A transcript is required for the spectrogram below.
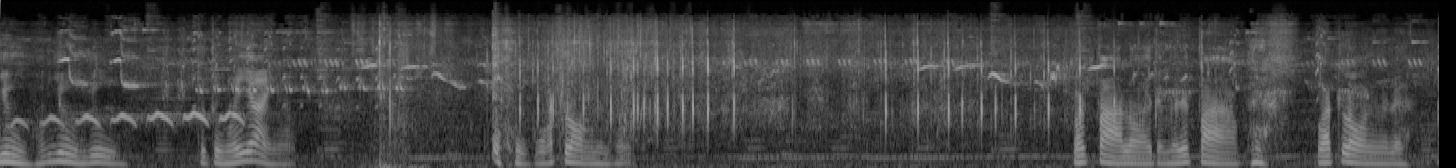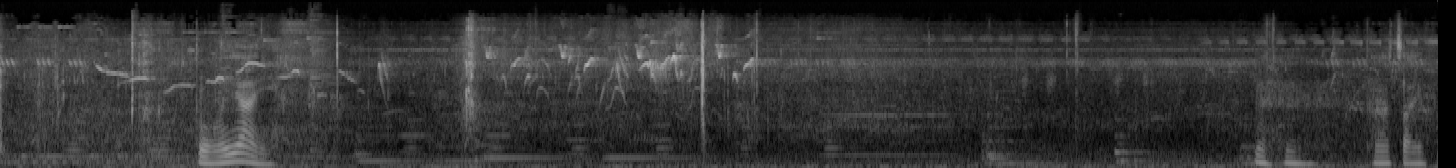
อยู่ครับอยู่อยู่แต่ตัวไม่ใหญ่ครับโอ้โหวัดลองเลยครับวัดป่าลอยแต่ไม่ได้ป่าวัดลองเลย ตัวไม่ใหญ่ ถ้าสายไฟ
